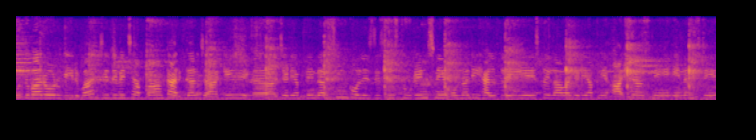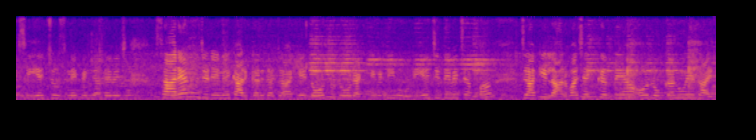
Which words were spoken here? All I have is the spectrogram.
ਬੁੱਧਵਾਰ ਔਰ ਵੀਰਵਾਰ, ਜਿਹਦੇ ਵਿੱਚ ਆਪਾਂ ਘਰ ਘਰ ਜਾ ਕੇ ਜਿਹੜੇ ਆਪਣੇ ਨਰਸਿੰਗ ਕਾਲਜ ਦੇ ਸਟੂਡੈਂਟਸ ਨੇ, ਉਹਨਾਂ ਦੀ ਹੈਲਪ ਲਈ ਹੈ। ਇਸ ਤੋਂ ਇਲਾਵਾ ਜਿਹੜੇ ਆਪਣੇ ਆਸ਼ਾਸ ਨੇ ਐਨਐਮਸ ਨੇ ਸੀਐਚਓਸ ਨੇ ਪਿੰਡਾਂ ਦੇ ਵਿੱਚ, ਸਾਰਿਆਂ ਨੂੰ ਜਿਹੜੇ ਨੇ ਘਰ ਘਰ ਜਾ ਕੇ ਡੋਰ ਟੂ ਡੋਰ ਐਕਟੀਵਿਟੀ ਹੋ ਰਹੀ ਹੈ, ਜਿਹਦੇ ਵਿੱਚ ਆਪਾਂ ਜਾ ਕੇ ਲਾਰਵਾ ਚੈੱਕ ਕਰਦੇ ਹਾਂ ਔਰ ਲੋਕਾਂ ਨੂੰ ਇਹ ਹਦਾਇਤ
